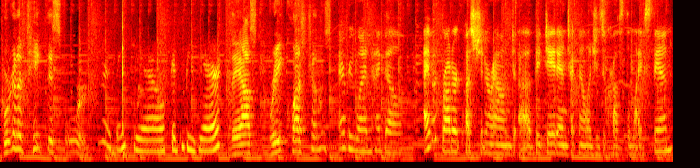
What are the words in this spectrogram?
who are going to take this forward. Sure, thank you. Good to be here. They asked great questions. Everyone. Hi, Bill. I have a broader question around uh, big data and technologies across the lifespan.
